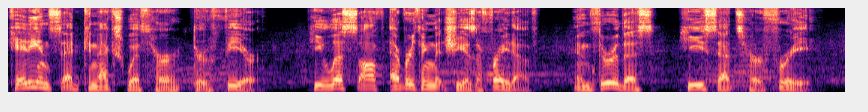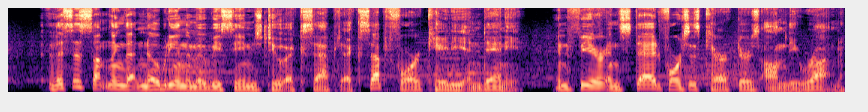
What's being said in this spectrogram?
Cady instead connects with her through fear. He lists off everything that she is afraid of, and through this, he sets her free. This is something that nobody in the movie seems to accept except for Cady and Danny, and fear instead forces characters on the run.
